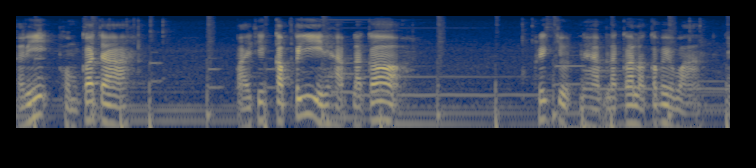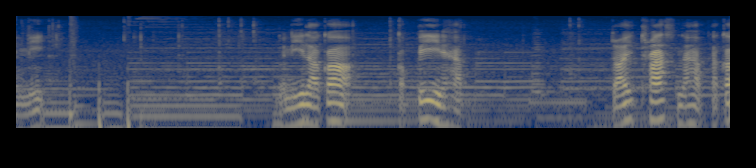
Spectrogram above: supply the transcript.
คราวนี้ผมก็จะไปที่ copy นะครับ แล้วก็คลิกจุดนะครับ แล้วก็เราก็ไปวางอย่างนี้ ตัวนี้เราก็ copy นะครับ joint trust นะครับ แล้วก็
